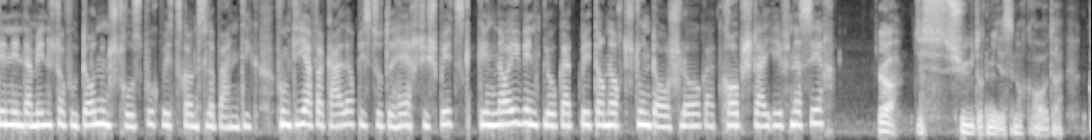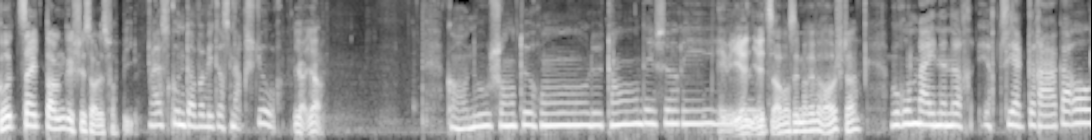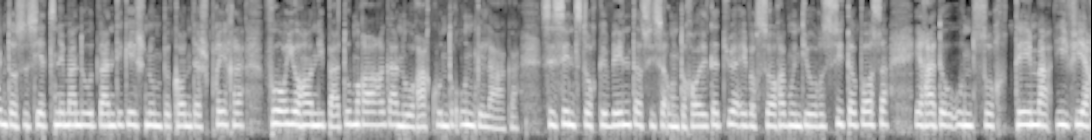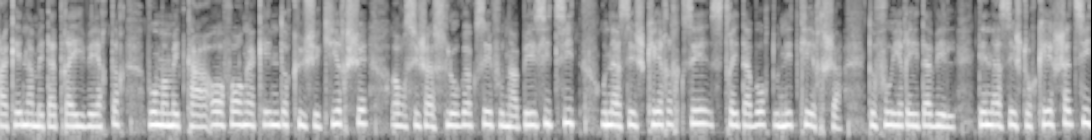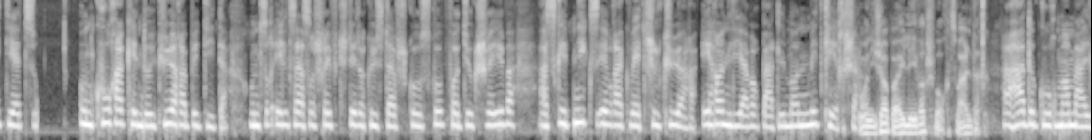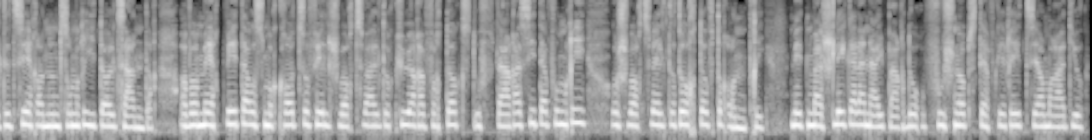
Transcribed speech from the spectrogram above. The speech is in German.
Denn in der Münster von Don und Straßburg wird's ganz lebendig. Vom Diafagaller bis zu der Herrschi Spitz ging Neuwind geschaut, Mitternachtstunde anschlagen, die Grabsteine öffnen sich. Ja, das schüttert mich jetzt noch gerade. Gott sei Dank ist es alles vorbei. Es kommt aber wieder das nächste Jahr. Ja, ja. Quand nous chanterons le temps des cerises. Evian, jetzt aber sind wir überrascht, ja? Warum meinen er, ich ziehe den Regen an und dass es jetzt nicht mehr notwendig ist, nun bekannter Sprecher vor Johanni Badumragen nur auch unter ungelegen. Sie sind doch gewöhnt, dass sie sich unterhalten tun über Sachen, die in die Jahreszeit passen. Er hat unser Thema einführen können mit den drei Wörtern, wo man mit K anfangen Kinder, Küche, Kirche, aber es ist ein Slogan von der Besizeit und es ist Kirche gewesen, das dritte Wort und nicht Kirche, davon ich reden will. Denn es ist doch Kirchenzeit jetzt. Und Kura kennt euch Kühe Appetite. Unser Elsasser Schriftsteller Gustav Skoskop hat ja geschrieben, es gibt nichts über ein Quetschelkühe. Er hat lieber Battlemann mit Kirsche. Und ich habe lieber Schwarzwälder. Aha, der Gourmand meldet sich an unserem Ried als Sender. Aber merkt weder, dass wir gerade so viel Schwarzwälder Kühe vertaxt auf der Seite vom Rhein und Schwarzwälder dort auf der anderen. Mit einem Schlägerl, nein, pardon, von Schnaps darf gerät sie am Radio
